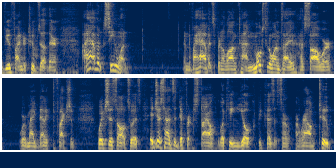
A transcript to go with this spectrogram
viewfinder tubes out there. I haven't seen one. And if I have, it's been a long time. Most of the ones I saw were, were magnetic deflection, which this also is. It just has a different style looking yoke because it's a, a round tube.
